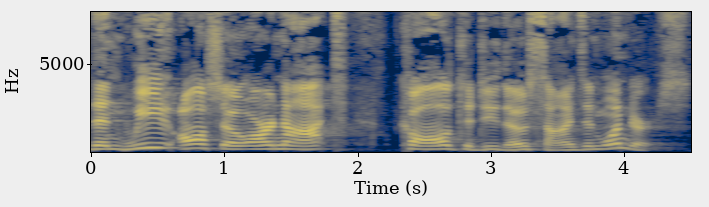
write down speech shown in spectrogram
then we also are not called to do those signs and wonders.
